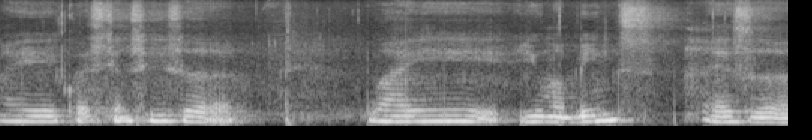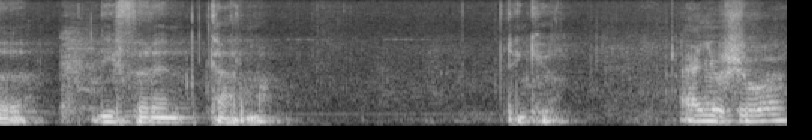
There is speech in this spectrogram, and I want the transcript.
my question is uh, why human beings has a different karma. Thank you. Are you sure?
